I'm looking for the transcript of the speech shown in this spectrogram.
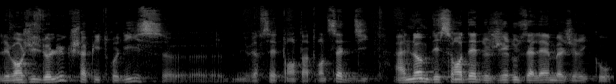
L'évangile de Luc, chapitre 10, euh, verset 30 à 37, dit Un homme descendait de Jérusalem à Jéricho.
